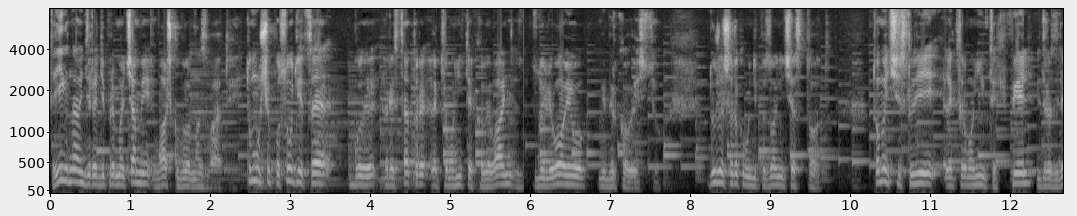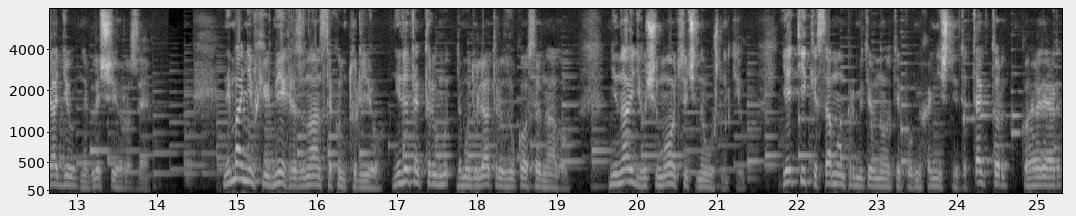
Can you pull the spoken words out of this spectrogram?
Та їх навіть радіоприймачами важко було назвати, тому що по суті це були реєстратори електромагнітних коливань з нульовою вибірковістю, дуже широкому діапазоні частот, в тому числі електромагнітних хвиль від розрядів найближчої грози. Нема ні вхідних резонансних контурів, ні детекторів демодуляторів звукового сигналу, ні навіть гучномовців чи наушників. Є тільки самого примітивного типу механічний детектор КГРР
